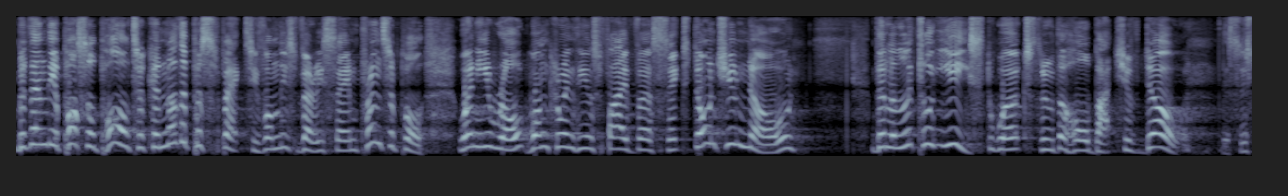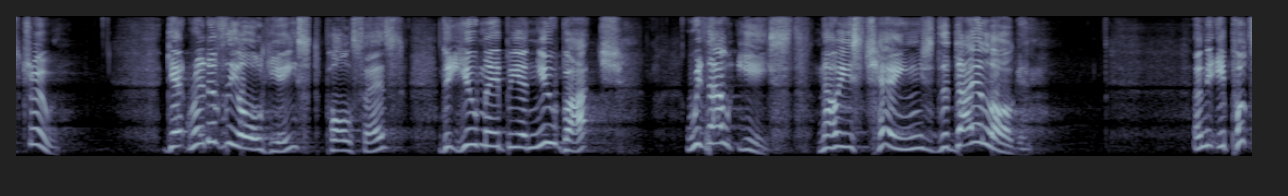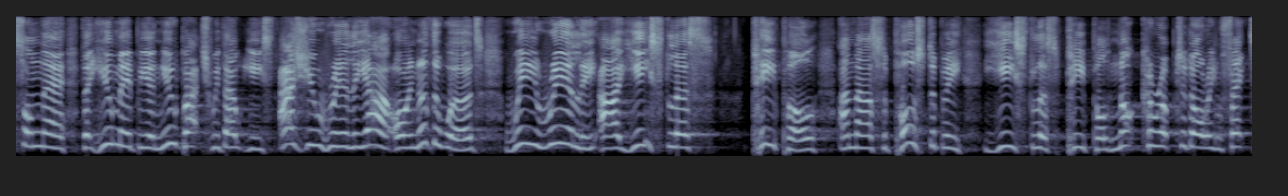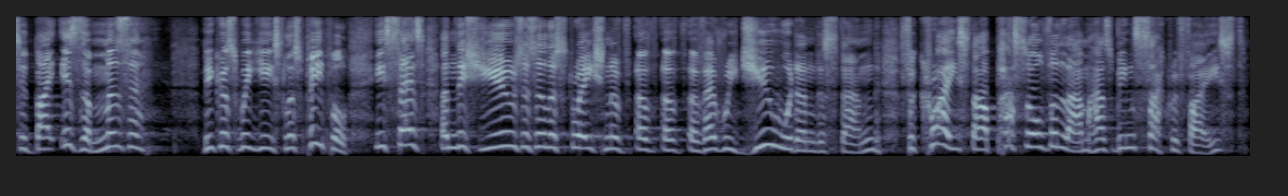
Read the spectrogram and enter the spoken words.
But then the Apostle Paul took another perspective on this very same principle when he wrote 1 Corinthians 5, verse 6 Don't you know that a little yeast works through the whole batch of dough? This is true. Get rid of the old yeast, Paul says, that you may be a new batch without yeast. Now he's changed the dialogue. And he puts on there that you may be a new batch without yeast, as you really are. Or, in other words, we really are yeastless people and are supposed to be yeastless people, not corrupted or infected by isms because we're yeastless people. He says, and this uses illustration of, of, of, of, every Jew would understand, for Christ, our Passover lamb, has been sacrificed.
